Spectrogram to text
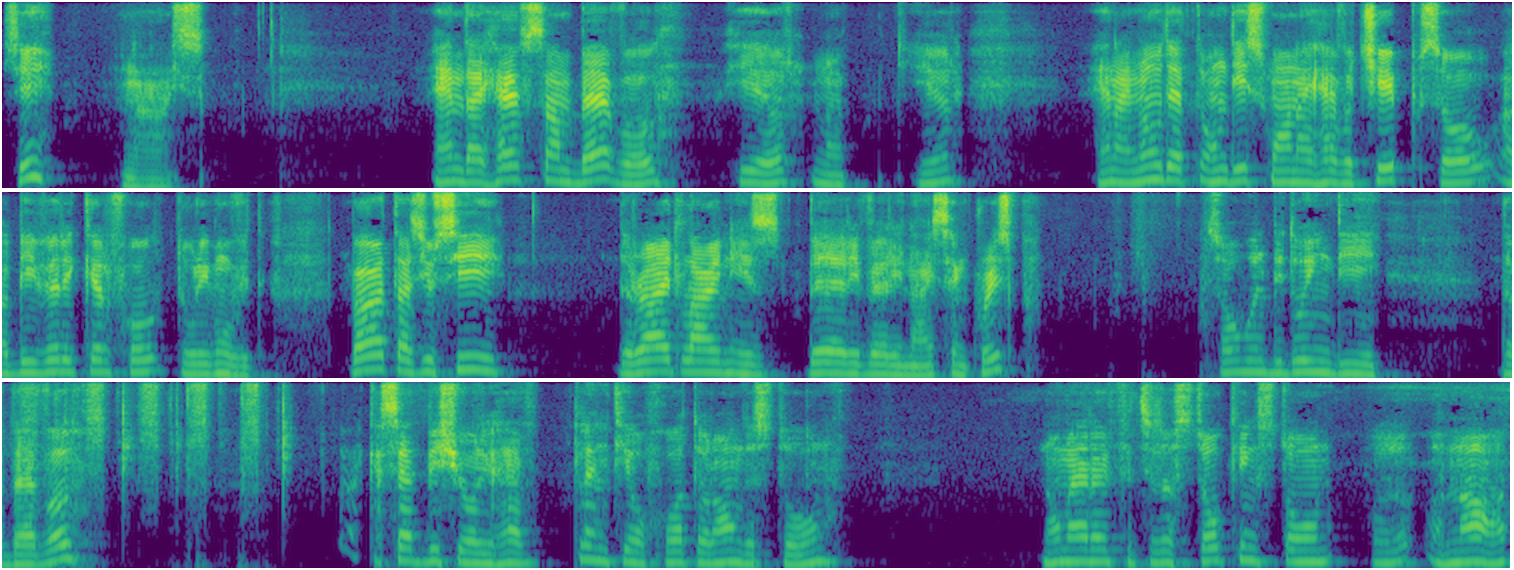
see? Nice. And I have some bevel here not here. And I know that on this one I have a chip so I'll be very careful to remove it. But as you see the right line is very very nice and crisp. So we'll be doing the the bevel. Like I said be sure you have plenty of water on the stone no matter if it's a soaking stone or, or not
